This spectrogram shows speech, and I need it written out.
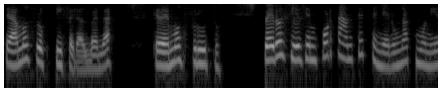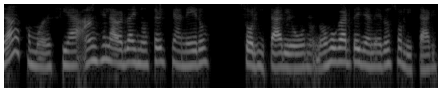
seamos fructíferas, ¿verdad? Que demos frutos. Pero sí es importante tener una comunidad, como decía Ángela, ¿verdad? Y no ser llanero solitario uno, no jugar de llanero solitario.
